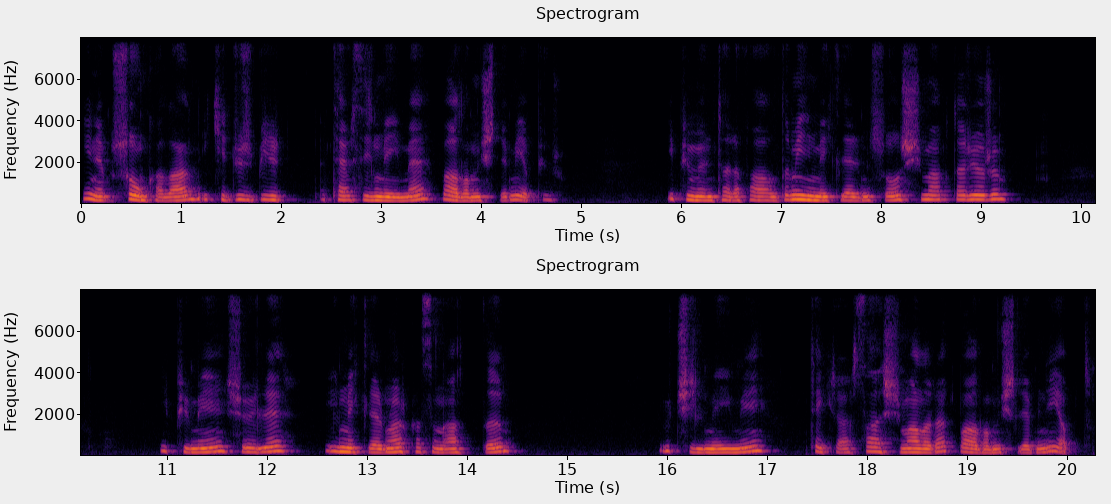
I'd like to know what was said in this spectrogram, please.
Yine bu son kalan iki düz bir ters ilmeğime bağlama işlemi yapıyorum. İpimi ön tarafa aldım. ilmeklerimi sol şişime aktarıyorum. İpimi şöyle ilmeklerimin arkasına attım. 3 ilmeğimi tekrar sağ alarak bağlama işlemini yaptım.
